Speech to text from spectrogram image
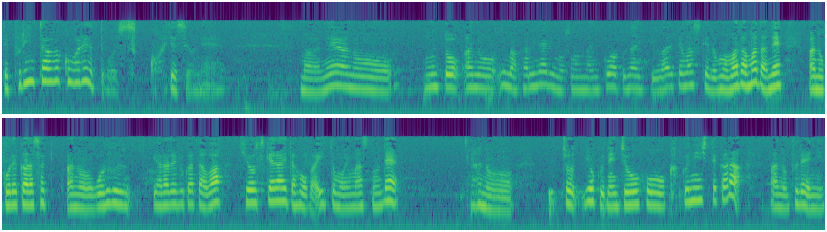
でプリンターが壊れるってこれすっごいですよね。まあねあの本当あの今雷もそんなに怖くないって言われてますけどもまだまだねあのこれから先あのゴルフやられる方は気をつけられた方がいいと思いますのであのちょよくね情報を確認してからあのプレーに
